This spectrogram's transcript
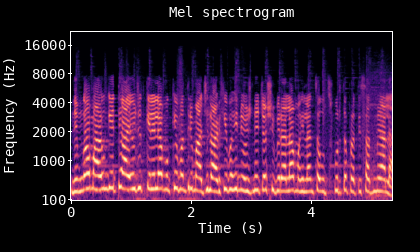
निमगाव म्हाळुंगे येथे आयोजित केलेल्या मुख्यमंत्री माझी लाडकी बहीण योजनेच्या शिबिराला महिलांचा उत्स्फूर्त प्रतिसाद मिळाला.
